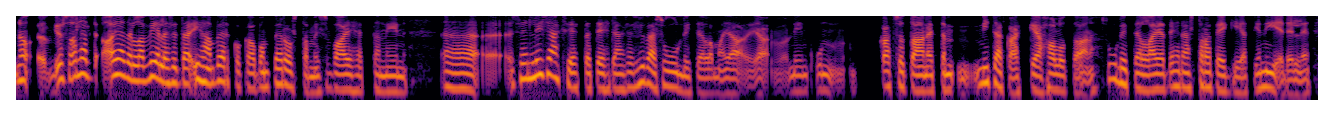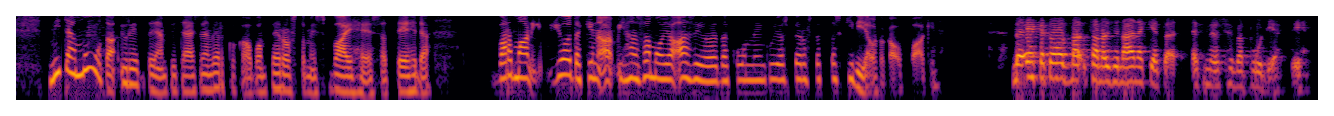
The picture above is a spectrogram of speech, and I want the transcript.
No, jos ajatellaan vielä sitä ihan verkkokaupan perustamisvaihetta, niin sen lisäksi, että tehdään se hyvä suunnitelma ja, ja niin kun katsotaan, että mitä kaikkea halutaan suunnitella ja tehdään strategiat ja niin edelleen. Mitä muuta yrittäjän pitää sen verkkokaupan perustamisvaiheessa tehdä varmaan joitakin ihan samoja asioita kuin, niin kuin jos perustettaisiin kivijalkakauppaakin. No ehkä tuohon mä sanoisin ainakin, että, että myös hyvä budjetti.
